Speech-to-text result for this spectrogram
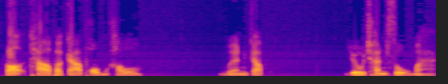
เพราะเท้าพระกาพรมเขาเหมือนกับอยู่ชั้นสูงมาก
